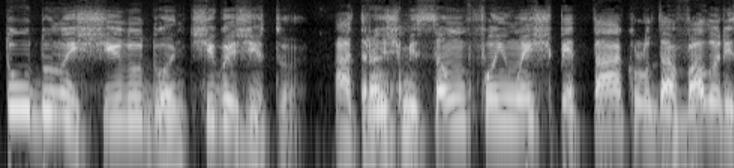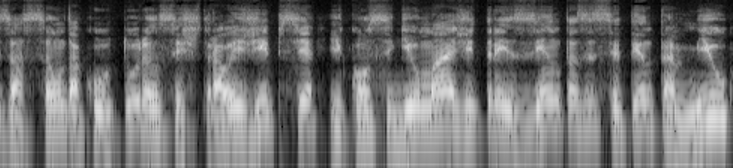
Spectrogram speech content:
tudo no estilo do Antigo Egito. A transmissão foi um espetáculo da valorização da cultura ancestral egípcia e conseguiu mais de 370 mil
